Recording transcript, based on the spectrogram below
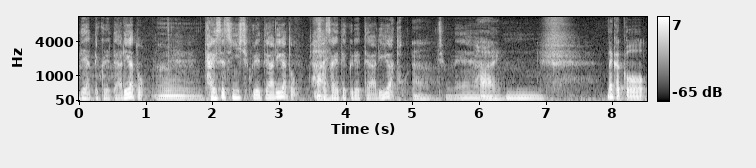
出会ってくれてありがとう。ーうん。大切にしてくれてありがとう、はい。支えてくれてありがとううんっていうね、はい。うん。なんかこ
